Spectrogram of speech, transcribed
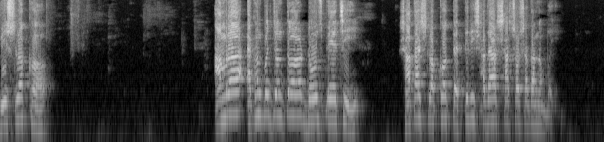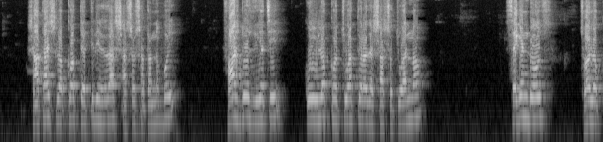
বিশ লক্ষ। আমরা এখন পর্যন্ত ডোজ পেয়েছি সাতাশ লক্ষ তেত্রিশ হাজার সাতশো সাতানব্বই। সাতাশ লক্ষ তেত্রিশ হাজার সাতশো সাতানব্বই। ফার্স্ট ডোজ দিয়েছি কুড়ি লক্ষ চুয়াত্তর হাজার সাতশো চুয়ান্ন। সেকেন্ড ডোজ ছয় লক্ষ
